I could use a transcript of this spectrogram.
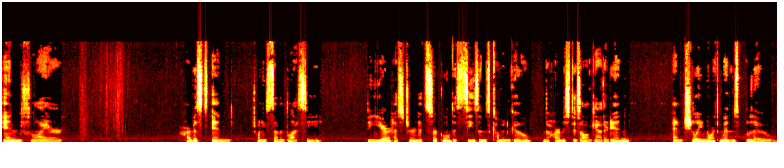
End flyer. Harvest's End, 27th last seed. The year has turned its circle, the seasons come and go, the harvest is all gathered in, and chilly north winds blow.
